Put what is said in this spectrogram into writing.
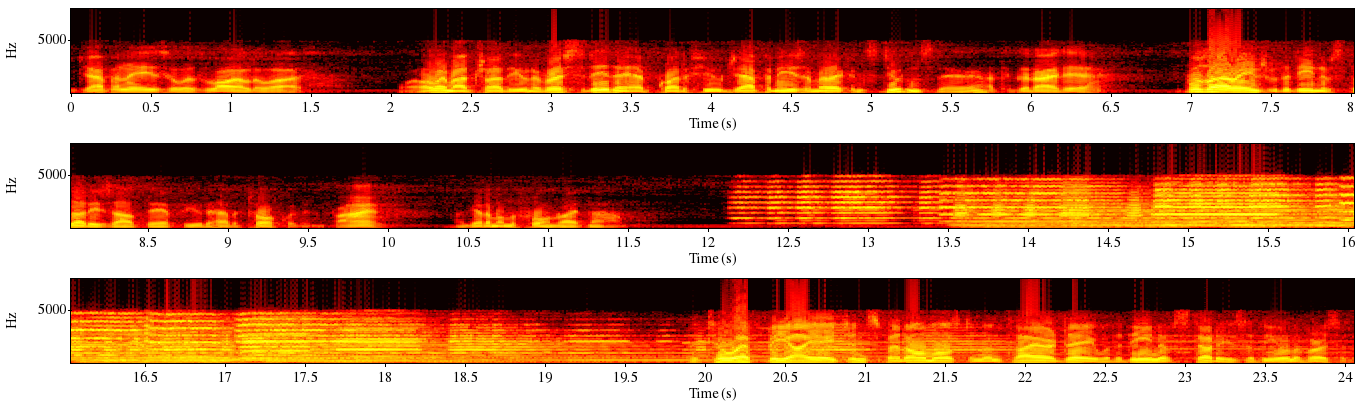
A Japanese who is loyal to us. Well, we might try the university. They have quite a few Japanese American students there. That's a good idea. Suppose I arrange with the Dean of Studies out there for you to have a talk with him. Fine. I'll get him on the phone right now. The two FBI agents spent almost an entire day with the Dean of Studies at the university.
